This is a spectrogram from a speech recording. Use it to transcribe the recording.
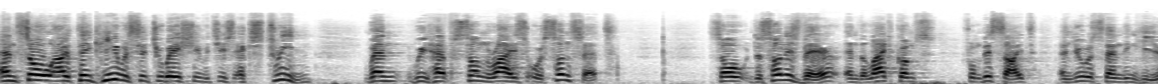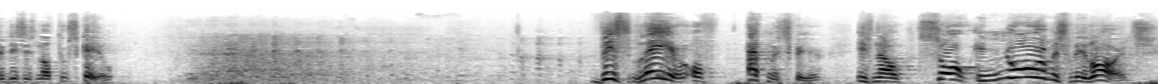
And so I take here a situation which is extreme when we have sunrise or sunset. So the sun is there and the light comes from this side and you are standing here. This is not to scale. this layer of atmosphere is now so enormously large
